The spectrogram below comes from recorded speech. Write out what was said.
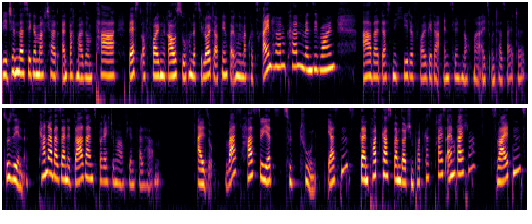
wie Tim das hier gemacht hat, einfach mal so ein paar Best-of-Folgen raussuchen, dass die Leute auf jeden Fall irgendwie mal kurz reinhören können, wenn sie wollen, aber dass nicht jede Folge da einzeln nochmal als Unterseite zu sehen ist. Kann aber seine Daseinsberechtigung auf jeden Fall haben. Also, was hast du jetzt zu tun? Erstens, deinen Podcast beim Deutschen Podcastpreis einreichen. Zweitens,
